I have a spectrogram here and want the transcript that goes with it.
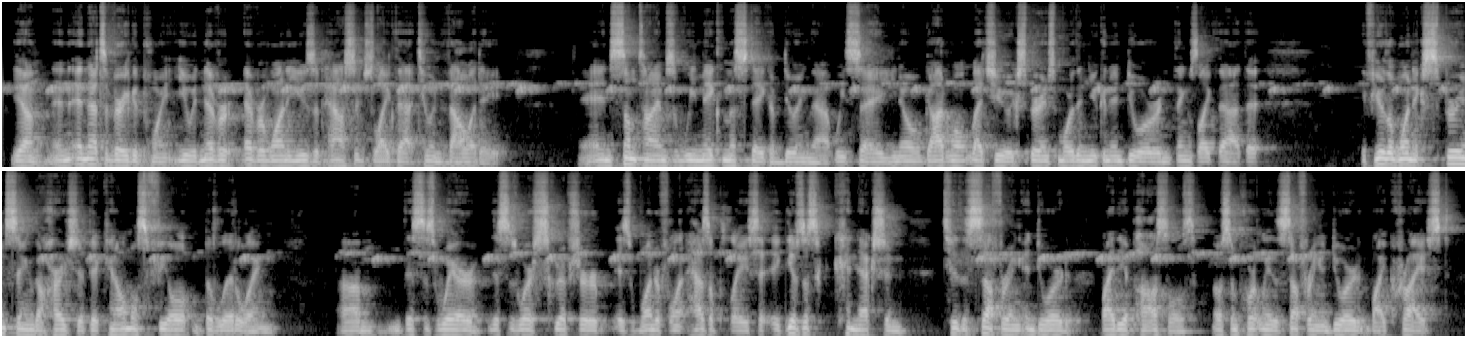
Yeah, and, and that's a very good point. You would never ever want to use a passage like that to invalidate. And sometimes we make the mistake of doing that. We say, you know, God won't let you experience more than you can endure and things like that. That if you're the one experiencing the hardship, it can almost feel belittling. Um, this is where this is where Scripture is wonderful. It has a place. It, it gives us connection to the suffering endured by the apostles. Most importantly, the suffering endured by Christ.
